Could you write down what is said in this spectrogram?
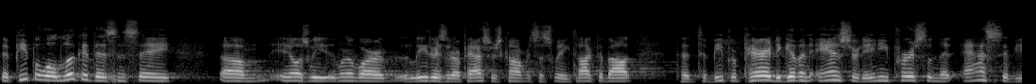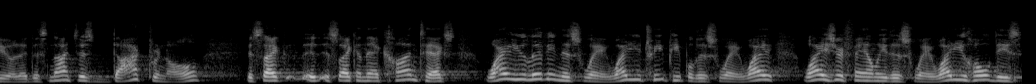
That people will look at this and say, um, you know, as we, one of our leaders at our pastors conference this week talked about to, to be prepared to give an answer to any person that asks of you, that it's not just doctrinal, it's like, it's like in that context, why are you living this way? Why do you treat people this way? Why, why is your family this way? Why do you hold these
